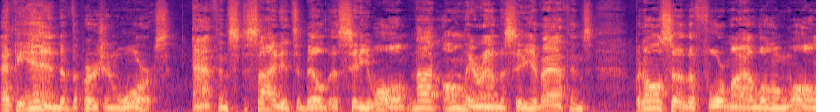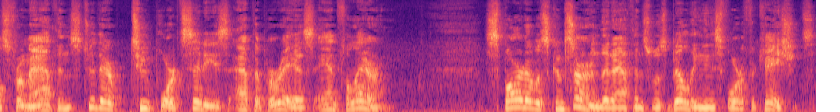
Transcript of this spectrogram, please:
At the end of the Persian Wars, Athens decided to build a city wall not only around the city of Athens, but also the four mile long walls from Athens to their two port cities at the Piraeus and Phalerum. Sparta was concerned that Athens was building these fortifications,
